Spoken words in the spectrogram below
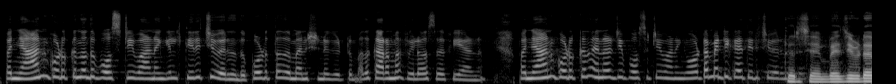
അപ്പം ഞാൻ കൊടുക്കുന്നത് പോസിറ്റീവ് ആണെങ്കിൽ തിരിച്ചു വരുന്നത് കൊടുത്തത് മനുഷ്യന് കിട്ടും. അത് കർമ്മ ഫിലോസഫിയാണ് അപ്പം ഞാൻ കൊടുക്കുന്ന എനർജി പോസിറ്റീവ് ആണെങ്കിൽ ഓട്ടോമാറ്റിക്കായി തിരിച്ചു വരും തീർച്ചയായും. ഇവിടെ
